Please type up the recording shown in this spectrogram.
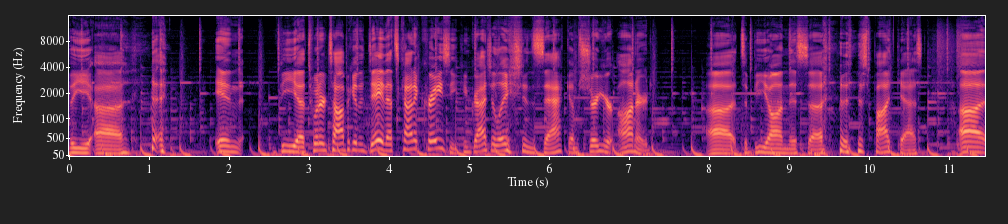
the uh, in the uh, Twitter topic of the day. That's kind of crazy. Congratulations, Zach. I'm sure you're honored uh, to be on this uh, this podcast. Uh,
